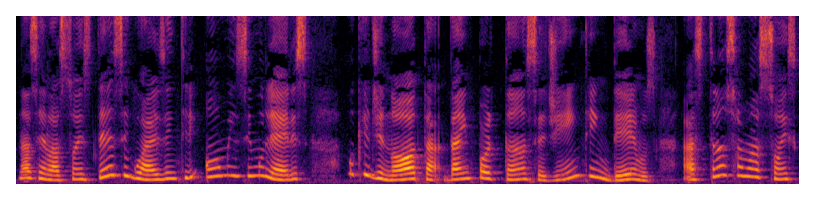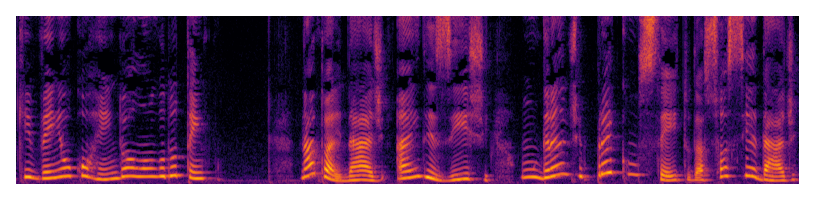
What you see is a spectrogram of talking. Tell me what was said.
nas relações desiguais entre homens e mulheres, o que denota da importância de entendermos as transformações que vêm ocorrendo ao longo do tempo. Na atualidade, ainda existe um grande preconceito da sociedade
